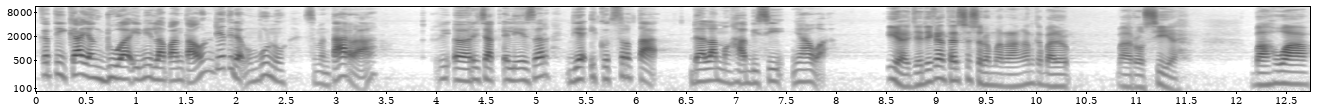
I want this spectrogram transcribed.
ketika yang dua ini 8 tahun dia tidak membunuh. Sementara eh, Richard Eliezer dia ikut serta dalam menghabisi nyawa. Iya, jadi kan tadi saya sudah menerangkan kepada Mbak Rosi ya, bahwa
